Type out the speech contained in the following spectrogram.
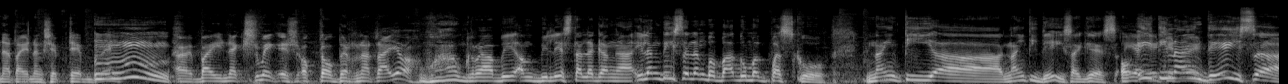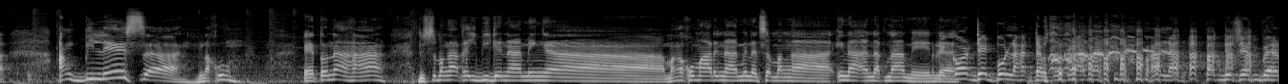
na tayo ng September. Mm. Uh, by next week is October na tayo. wow, grabe. Ang bilis talaga nga. Ilang days na lang ba bago magpasko? 90, ah, 90 days, I guess. O, Yeah, 89 days. ah. ang bilis. ah. naku. Eto na ha, doon sa mga kaibigan naming, ah, mga kumari namin at sa mga inaanak namin. ah, Recorded po lahat ng programa ng Dapalan pag December.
